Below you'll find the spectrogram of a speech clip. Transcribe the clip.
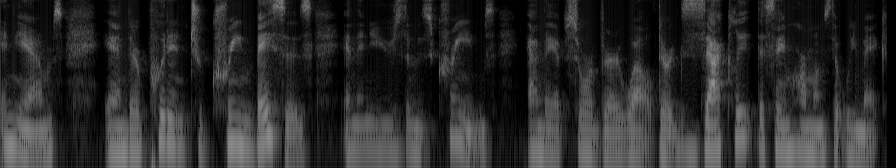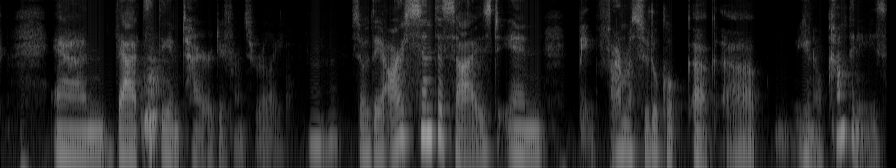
and yams, and they're put into cream bases, and then you use them as creams, and they absorb very well. They're exactly the same hormones that we make, and that's the entire difference, really. Mhm. So they are synthesized in big pharmaceutical, uh, uh, you know, companies,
